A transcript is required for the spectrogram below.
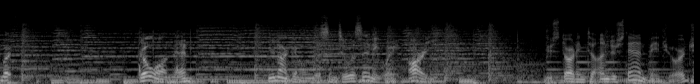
But go on then. You're not going to listen to us anyway, are you? You're starting to understand me, George.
